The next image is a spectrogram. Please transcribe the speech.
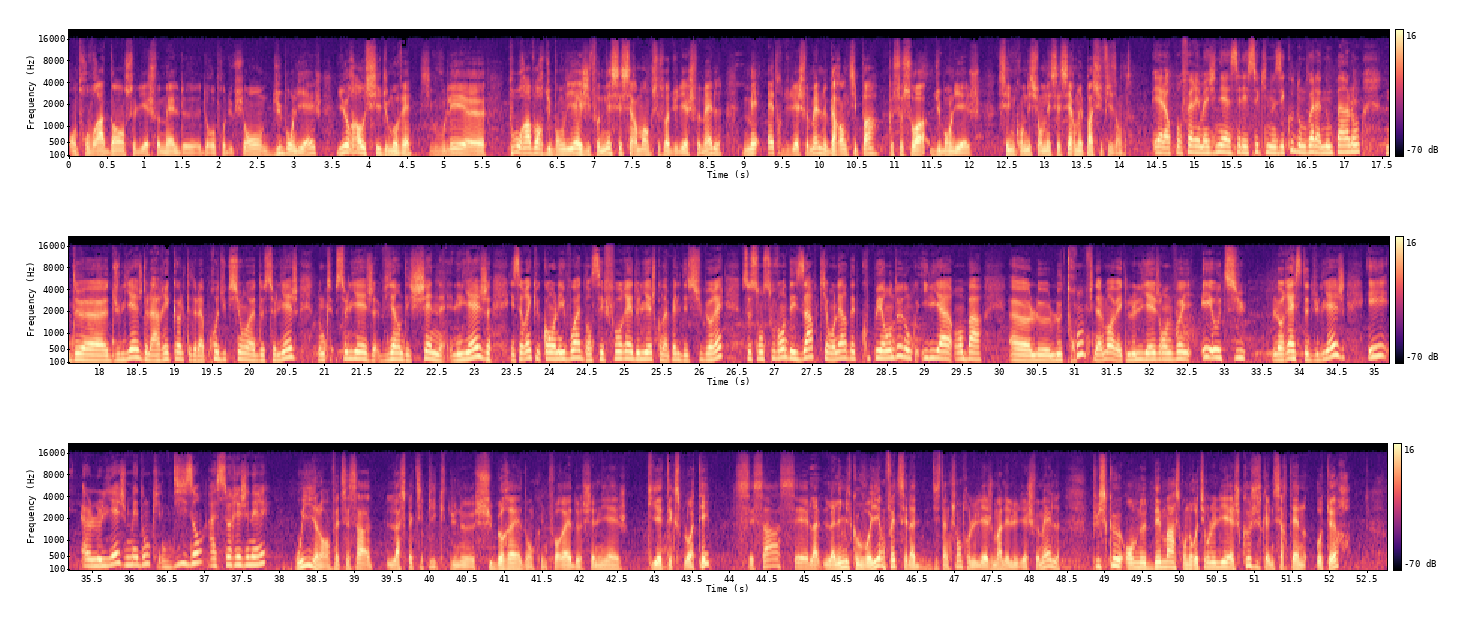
on trouvera dans ce liège femelle de, reproduction du bon liège. Il y aura aussi du mauvais. Si vous voulez, euh, pour avoir du bon liège, il faut nécessairement que ce soit du liège femelle, mais être du liège femelle ne garantit pas que ce soit du bon liège. C'est une condition nécessaire mais pas suffisante. Et alors pour faire imaginer à celles et ceux qui nous écoutent, donc voilà, nous parlons euh, du liège, de la récolte et de la production euh, de ce liège. Donc ce liège vient des chênes lièges. Et c'est vrai que quand on les voit dans ces forêts de liège qu'on appelle des suberets, ce sont souvent des arbres qui ont l'air d'être coupés en deux. Donc il y a en bas euh, le, tronc finalement avec le liège enlevé et au-dessus le reste du liège. Et le liège met donc 10 ans à se régénérer Oui, alors en fait c'est ça l'aspect typique d'une suberet, donc une forêt de chênes liège qui est exploitée c'est ça, c'est la, limite que vous voyez, en fait, c'est la distinction entre le liège mâle et le liège femelle, puisque on ne démasque, on ne retire le liège que jusqu'à une certaine hauteur,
